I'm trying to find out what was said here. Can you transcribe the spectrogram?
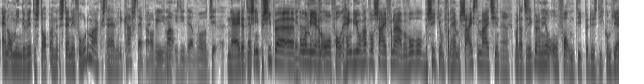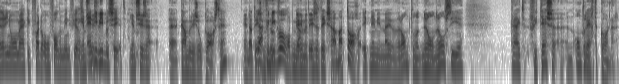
En om in de winterstop een stand-in voor hoedemakers te halen. Die krast heeft dan. Of wie, Maar- is die... eh, wat je- Nee, dat is in principe eh Minder volle meer een onval. Henk de Jong had wel zijn van, nou, we willen wel bezieken om van hem een zijs te meidje. Ja. Maar dat is ik weer een heel onvallend type. Dus die komt jij erin onmerking voor de onvallende middenvelders. James En die is- wiebelseert. James is uh, Cambuur is ook lost, hè? En dat is Ja, vind ik wel. Op een gegeven moment is het ik zo. Maar toch, ik neem je mee waarom. Toen het 0-0 stier, krijgt Vitesse een onterechte corner.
